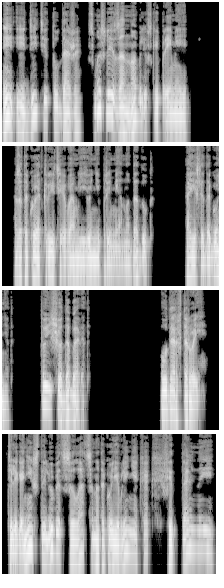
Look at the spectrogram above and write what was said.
И идите туда же, в смысле за Нобелевской премией. За такое открытие вам ее непременно дадут. А если догонят, то еще добавят. Удар второй. Телегонисты любят ссылаться на такое явление, как фетальный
